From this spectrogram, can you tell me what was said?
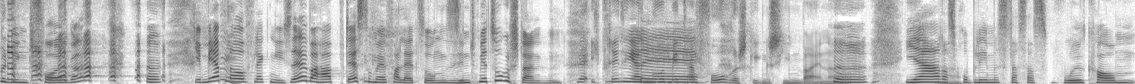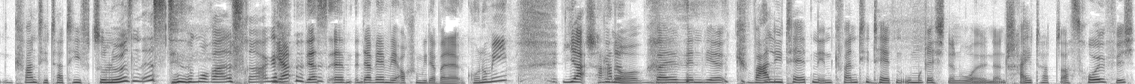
unbedingt folgern. Je mehr blaue Flecken ich selber habe, desto mehr Verletzungen sind mir zugestanden. Ja, ich trete ja nur Nee. metaphorisch gegen Schienbeine. Ja, das Problem ist, dass das wohl kaum quantitativ zu lösen ist, diese Moralfrage. Ja, das, ähm, da wären wir auch schon wieder bei der Ökonomie. Ja, Schade. genau, weil wenn wir Qualitäten in Quantitäten umrechnen wollen, dann scheitert das häufig.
